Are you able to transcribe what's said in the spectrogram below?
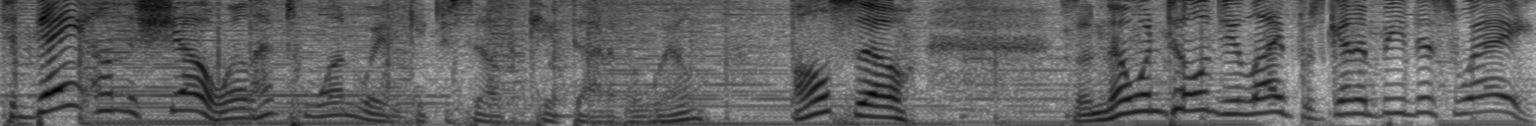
Today on the show, well, that's one way to get yourself kicked out of the will. Also, so no one told you life was going to be this way.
